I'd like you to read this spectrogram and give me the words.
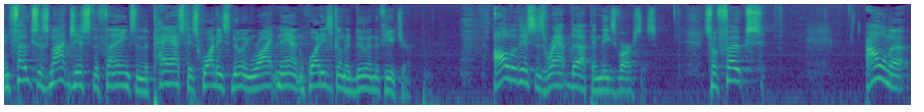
And folks, it's not just the things in the past, it's what he's doing right now and what he's going to do in the future. All of this is wrapped up in these verses. So, folks, I want to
